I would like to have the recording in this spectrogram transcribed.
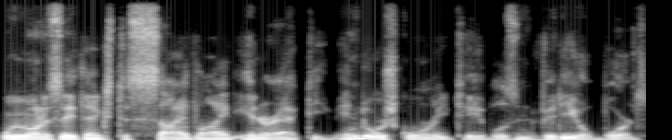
We want to say thanks to Sideline Interactive indoor scoring tables and video boards.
